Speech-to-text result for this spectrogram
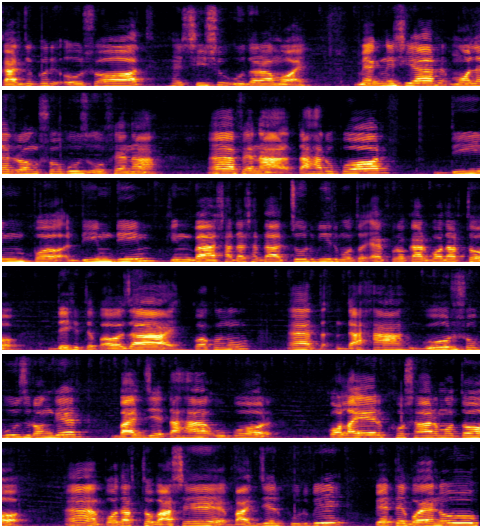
কার্যকরী ঔষধ হ্যাঁ, শিশু উদারাময়। ম্যাগনেসিয়ার মলের রং সবুজ ও ফেনা হ্যাঁ ফেনা। তাহার উপর ডিম ডিম ডিম কিংবা সাদা সাদা চর্বির মতো এক প্রকার পদার্থ দেখিতে পাওয়া যায়। কখনো হ্যাঁ, ডাহা গোর সবুজ রঙের বাজ্যে তাহা উপর কলাইয়ের খোসার মতো হ্যাঁ পদার্থ বাসে, বাহ্যের পূর্বে পেটে ভয়ানক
